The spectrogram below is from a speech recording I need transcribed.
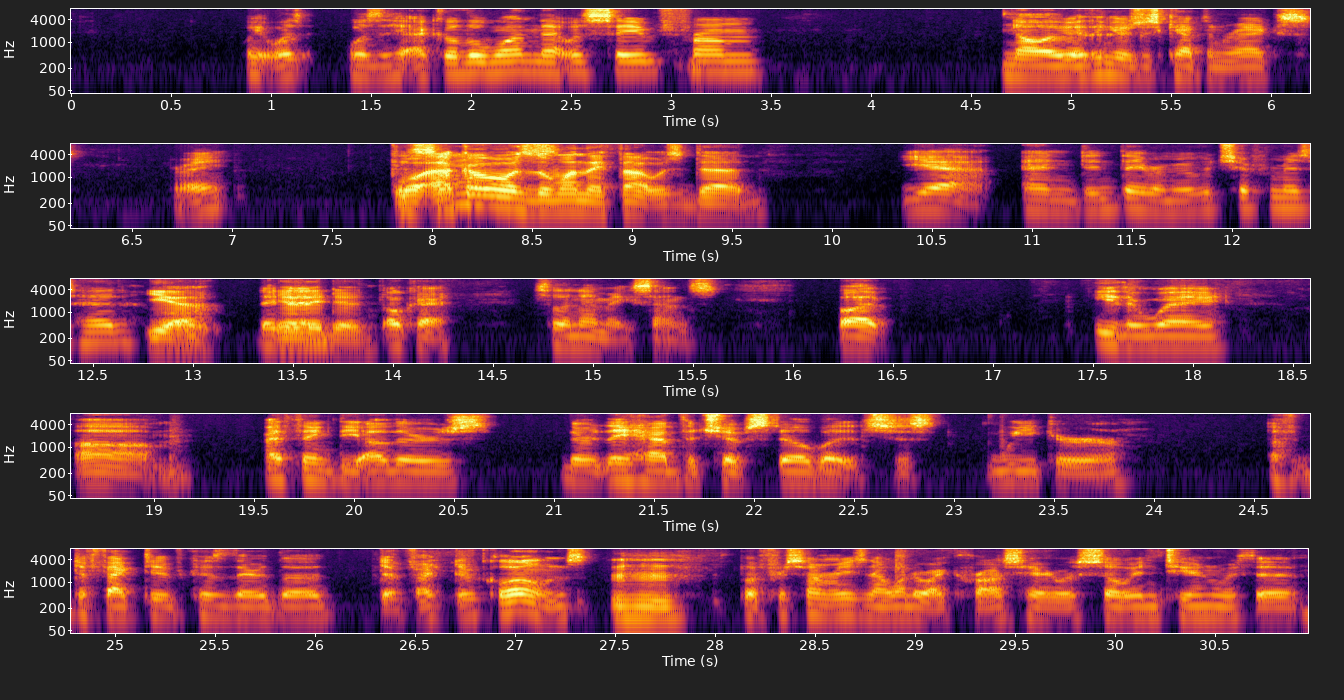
Wait, was was Echo the one that was saved from? No, I think it was just Captain Rex, right? well, Echo was the one they thought was dead. Yeah, and didn't they remove a chip from his head? Yeah. Or they yeah, did. they did. Okay, so then that makes sense. But either way, um, I think the others they they have the chip still, but it's just weaker, uh, defective because they're the defective clones. hmm But for some reason, I wonder why Crosshair was so in tune with it.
